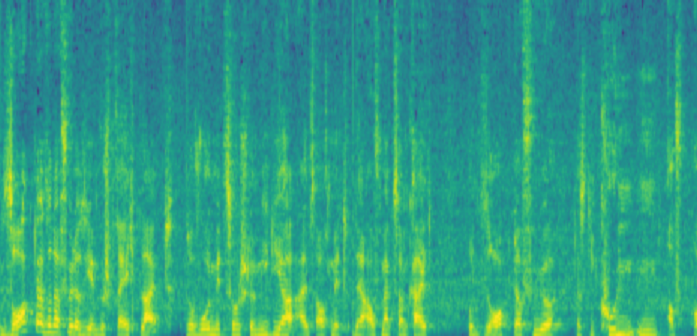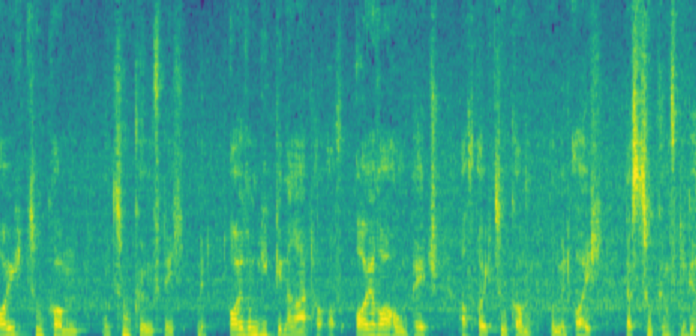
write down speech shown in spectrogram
Sorgt also dafür, dass ihr im Gespräch bleibt, sowohl mit Social Media als auch mit der Aufmerksamkeit und sorgt dafür, dass die Kunden auf euch zukommen und zukünftig mit eurem Lead-Generator auf eurer Homepage auf euch zukommen und mit euch das zukünftige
